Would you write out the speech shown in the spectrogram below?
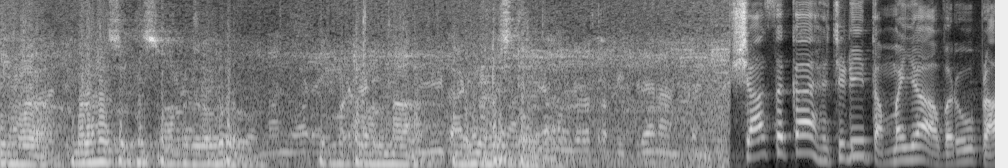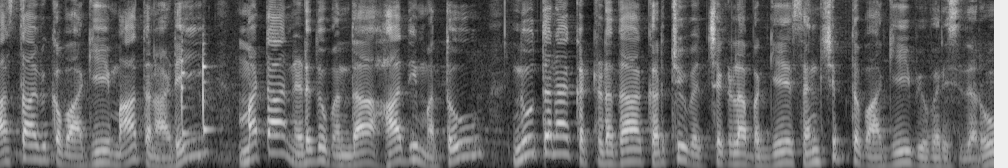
ಈಗ ಮರಣಸಿದ್ಧ ಸ್ವಾಮಿಗಳವರು ಈ ಮಠವನ್ನು ಮುನ್ನಡೆಸ್ತಾ ಶಾಸಕ ಎಚ್ ಡಿ ತಮ್ಮಯ್ಯ ಅವರು ಪ್ರಾಸ್ತಾವಿಕವಾಗಿ ಮಾತನಾಡಿ ಮಠ ನಡೆದು ಬಂದ ಹಾದಿ ಮತ್ತು ನೂತನ ಕಟ್ಟಡದ ಖರ್ಚು ವೆಚ್ಚಗಳ ಬಗ್ಗೆ ಸಂಕ್ಷಿಪ್ತವಾಗಿ ವಿವರಿಸಿದರು.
